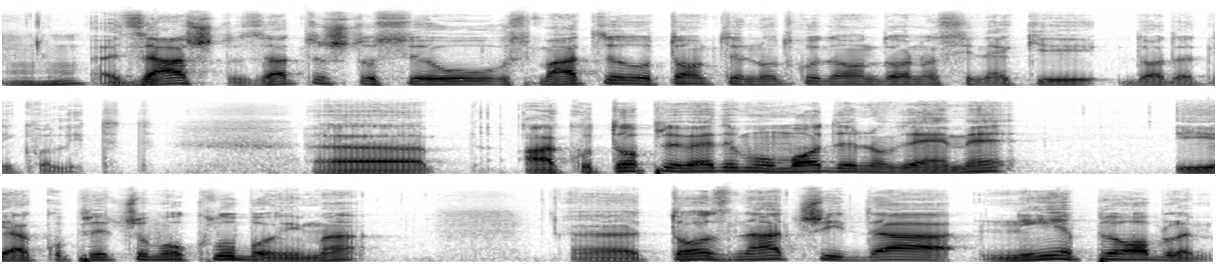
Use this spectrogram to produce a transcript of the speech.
Uh -huh. Zašto? Zato što se u, smatralo u tom trenutku da on donosi neki dodatni kvalitet. Uh, ako to prevedemo u moderno vreme i ako pričamo o klubovima, uh, to znači da nije problem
